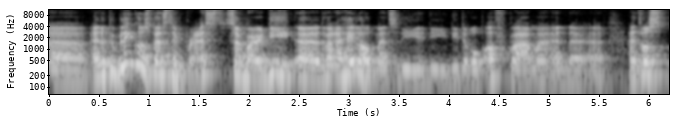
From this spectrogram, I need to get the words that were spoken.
Uh, en het publiek was best impressed. Zeg maar, die, uh, er waren een hele hoop mensen die, die, die erop afkwamen. En uh, het was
